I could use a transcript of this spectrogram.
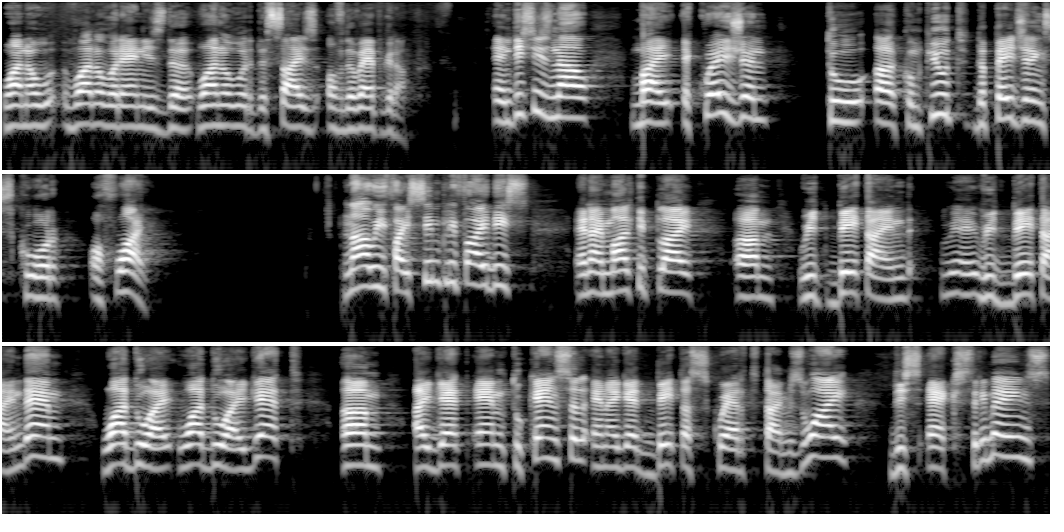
1 over, 1 over n is the 1 over the size of the web graph. And this is now my equation to uh, compute the PageRank score of y. Now if I simplify this, and I multiply um, with beta and with beta and m, what do I what do I get? Um, I get m to cancel and I get beta squared times y. This x remains,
